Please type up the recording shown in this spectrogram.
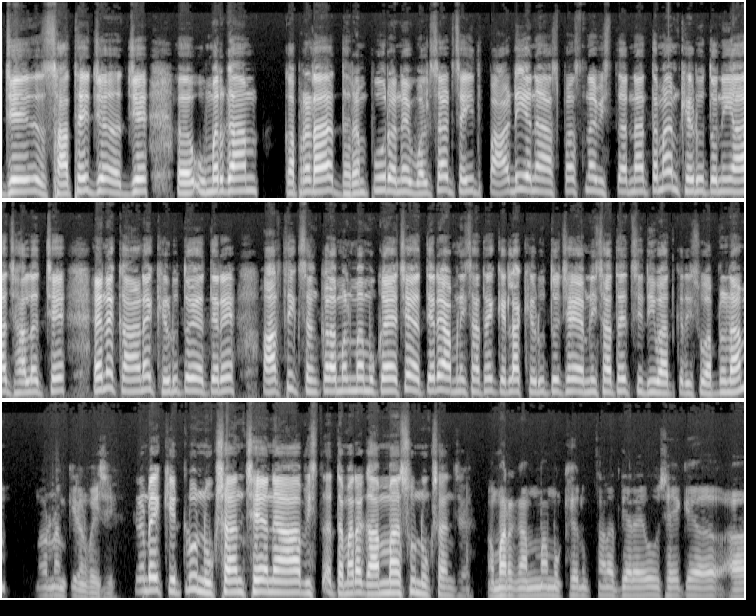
જે સાથે જ, જે ઉમરગામ કપરાડા ધરમપુર અને વલસાડ સહિત પારડી અને આસપાસના વિસ્તારના તમામ ખેડૂતોની આ જ હાલત છે. એને કારણે ખેડૂતોએ અત્યારે આર્થિક સંકળામણમાં મુકાયા છે. અત્યારે આપણી સાથે કેટલાક ખેડૂતો છે એમની સાથે જ સીધી વાત કરીશું. આપનું નામ? મારું નામ કિરણભાઈ છે. કિરણભાઈ કેટલું નુકસાન છે અને આ વિસ્તાર તમારા ગામમાં શું નુકસાન છે? અમારા ગામમાં મુખ્ય નુકસાન અત્યારે એવું છે કે આ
